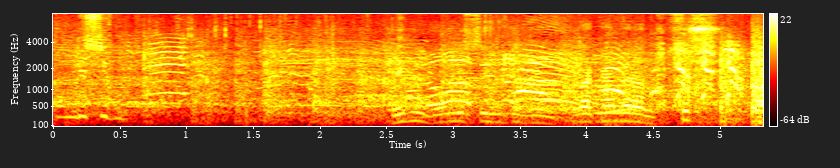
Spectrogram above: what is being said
Tombe 15 секунд. Бегу, 15 секунд. На камеру. Слушай.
